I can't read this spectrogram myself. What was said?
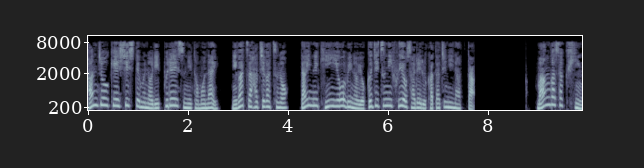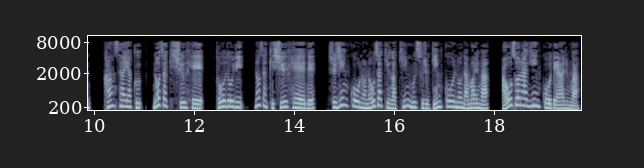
環状系システムのリプレイスに伴い、2月8月の第2金曜日の翌日に付与される形になった。漫画作品、関西役、野崎周平、東取、野崎周平で、主人公の野崎が勤務する銀行の名前が、青空銀行であるが、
